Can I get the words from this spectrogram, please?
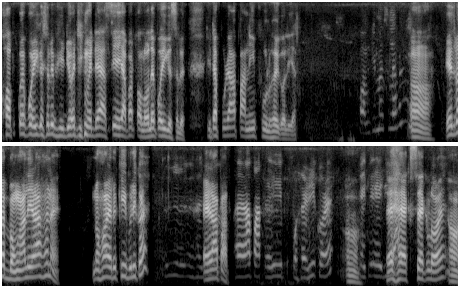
খপকৈ পৰি গৈছিলোঁ ভিডিঅ' ইতিমধ্যে আছে ইয়াৰ পৰা তললৈ পৰি গৈছিলোঁ। এতিয়া পূৰা পানী ফুল হৈ গ'ল ইয়াত? অঁ। এইজোপা বঙালী এৰা হয় নাই? নহয় এইটো কি বুলি কয়? এৰাপাত। এৰাপাত এই হেৰি কৰে অঁ। এই- হেক চেক লয় অঁ।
